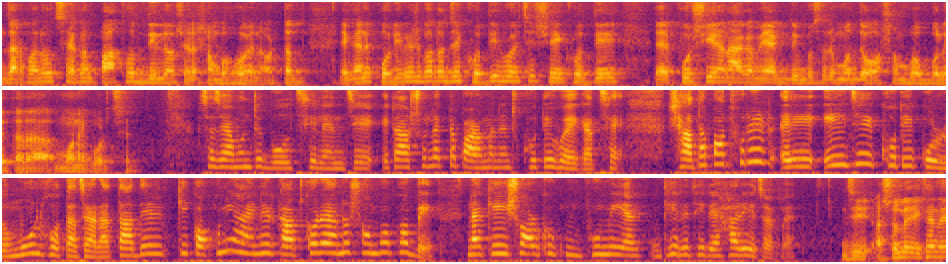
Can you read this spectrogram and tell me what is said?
যার ফলে হচ্ছে এখন পাথর দিলেও সেটা সম্ভব হবে না। অর্থাৎ এখানে পরিবেশগত যে ক্ষতি হয়েছে, সেই ক্ষতি পুষিয়ে আনা আগামী এক দুই বছরের মধ্যে অসম্ভব বলে তারা মনে করছেন। আচ্ছা যেমনটি বলছিলেন যে এটা আসলে একটা পার্মানেন্ট ক্ষতি হয়ে গেছে। সাদা পাথরের এই- যে ক্ষতি করল মূল হোতা যারা, তাদের কি কখনই আইনের কাজ করে আনা সম্ভব হবে? নাকি এই স্বর্গভূমি আর ধীরে ধীরে হারিয়ে যাবে? জি, আসলে এখানে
